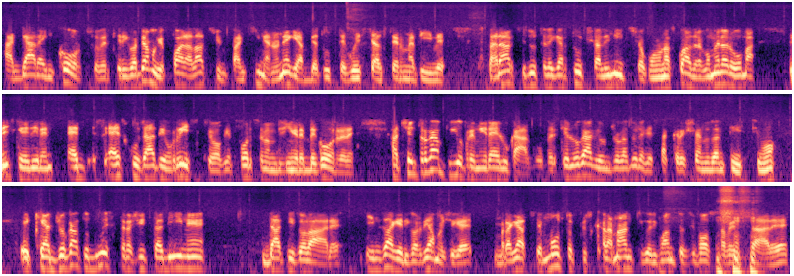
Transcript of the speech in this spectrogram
a gara in corso, perché ricordiamo che poi la Lazio in panchina non è che abbia tutte queste alternative. Spararsi tutte le cartucce all'inizio con una squadra come la Roma rischia di diventare, è, è, scusate un rischio che forse non bisognerebbe correre. A centrocampo io premirei Lukaku, perché Lukaku è un giocatore che sta crescendo tantissimo e che ha giocato due stracittadine da titolare. Inzaghi ricordiamoci che un ragazzo è molto più scaramantico di quanto si possa pensare.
